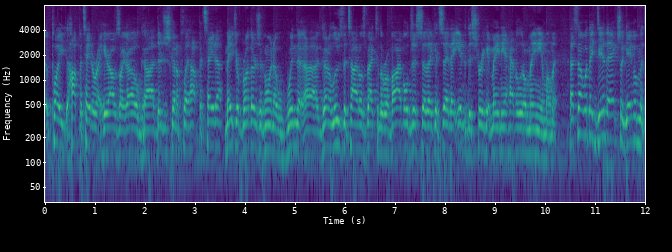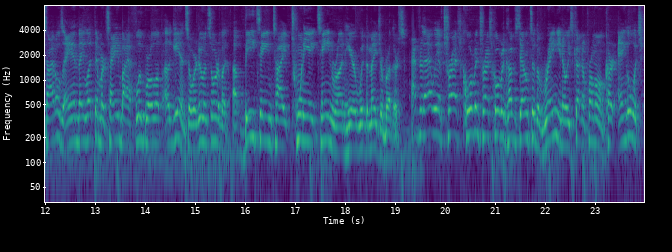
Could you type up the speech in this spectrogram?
play hot potato right here. I was like, oh god, they're just going to play hot potato. Major Brothers are going to win the, uh, going to lose the titles back to the Revival just so they can say they ended the streak at Mania, have a little Mania moment. That's not what they did. They actually gave them the titles and they let them retain by a fluke roll-up again. So we're doing sort of a, a B-team type 2018 run here with the Major Brothers. After that, we have Trash Corbin. Trash Corbin comes down to the ring. You know, he's cutting a promo on Kurt Angle, which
